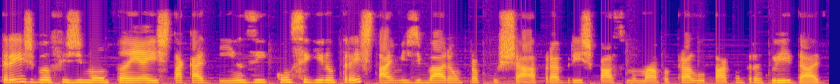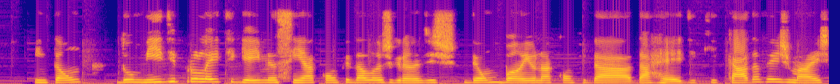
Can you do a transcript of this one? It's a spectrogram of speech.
três buffs de montanha estacadinhos e conseguiram três times de barão para puxar, para abrir espaço no mapa, para lutar com tranquilidade. Então, do mid pro late game, assim, a comp da Los Grandes deu um banho na comp da, da Red, que cada vez mais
